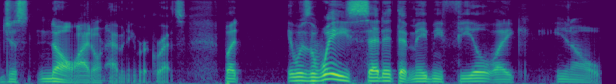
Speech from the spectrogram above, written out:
just, no, I don't have any regrets. But it was the way he said it that made me feel like, you know,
